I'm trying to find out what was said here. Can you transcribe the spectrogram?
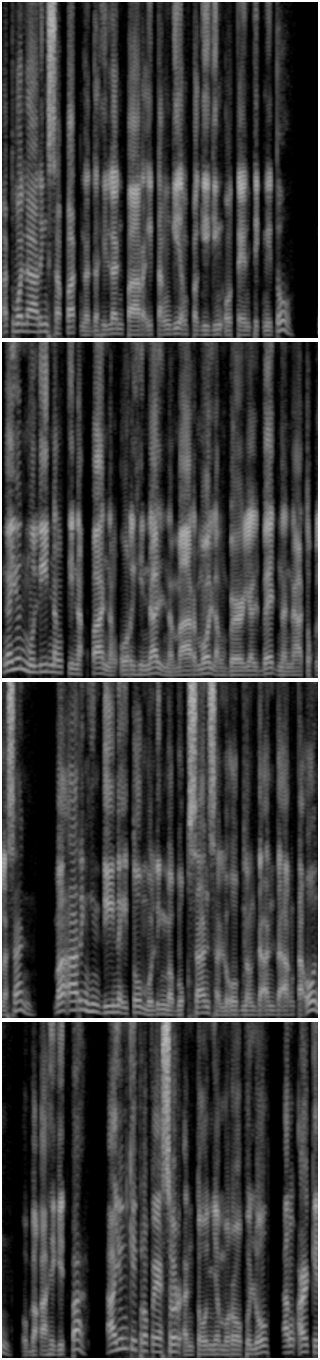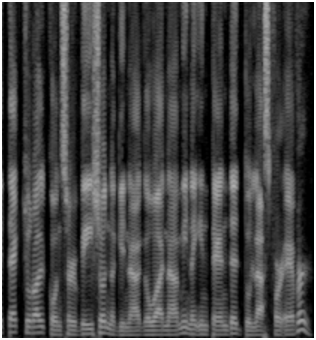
at wala ring sapat na dahilan para itanggi ang pagiging authentic nito. Ngayon muli nang tinakpan ng orihinal na marmol ang burial bed na natuklasan. Maaring hindi na ito muling mabuksan sa loob ng daan-daang taon o baka higit pa. Ayon kay Professor Antonia Moropulo, ang architectural conservation na ginagawa namin ay intended to last forever.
